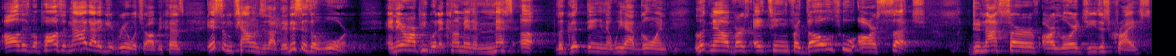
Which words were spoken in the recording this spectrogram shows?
all this. But Paul said, now I got to get real with y'all because it's some challenges out there. This is a war, and there are people that come in and mess up the good thing that we have going. Look now at verse 18. For those who are such do not serve our Lord Jesus Christ,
